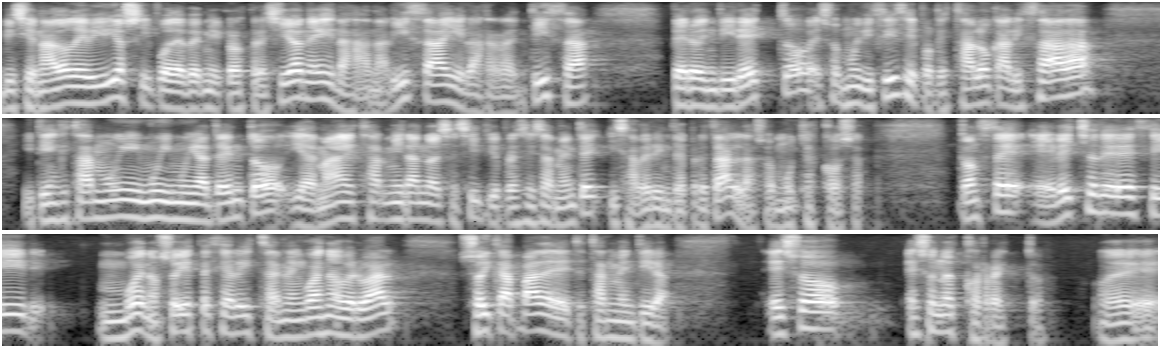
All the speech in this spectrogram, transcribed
visionado de vídeos sí puedes ver microexpresiones y las analiza y las ralentiza, pero en directo eso es muy difícil porque está localizada y tienes que estar muy, muy, muy atento y además estar mirando ese sitio precisamente y saber interpretarla, son muchas cosas. Entonces, el hecho de decir, bueno, soy especialista en lenguaje no verbal, soy capaz de detectar mentiras, eso, eso no es correcto. Eh,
